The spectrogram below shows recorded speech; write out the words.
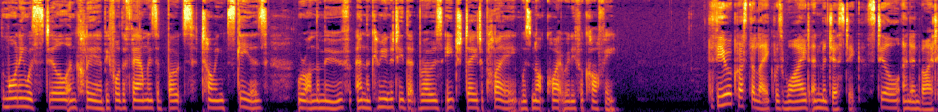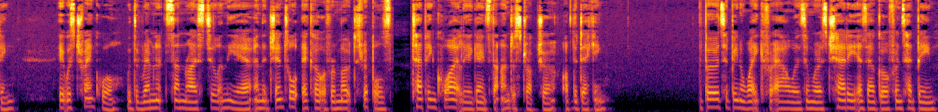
The morning was still and clear before the families of boats towing skiers were on the move, and the community that rose each day to play was not quite ready for coffee. The view across the lake was wide and majestic, still and inviting. It was tranquil, with the remnant sunrise still in the air and the gentle echo of remote ripples tapping quietly against the understructure of the decking. The birds had been awake for hours and were as chatty as our girlfriends had been.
